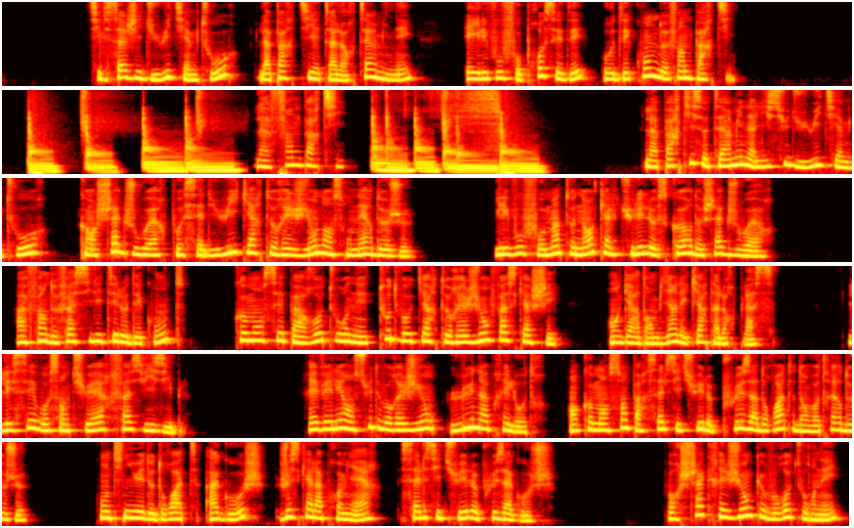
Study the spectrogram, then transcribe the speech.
S'il s'agit du huitième tour, la partie est alors terminée et il vous faut procéder au décompte de fin de partie. La fin de partie. La partie se termine à l'issue du huitième tour, quand chaque joueur possède huit cartes région dans son aire de jeu. Il vous faut maintenant calculer le score de chaque joueur. Afin de faciliter le décompte, commencez par retourner toutes vos cartes région face cachée, en gardant bien les cartes à leur place laissez vos sanctuaires face visible. Révélez ensuite vos régions l'une après l'autre, en commençant par celle située le plus à droite dans votre aire de jeu. Continuez de droite à gauche jusqu'à la première, celle située le plus à gauche. Pour chaque région que vous retournez,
